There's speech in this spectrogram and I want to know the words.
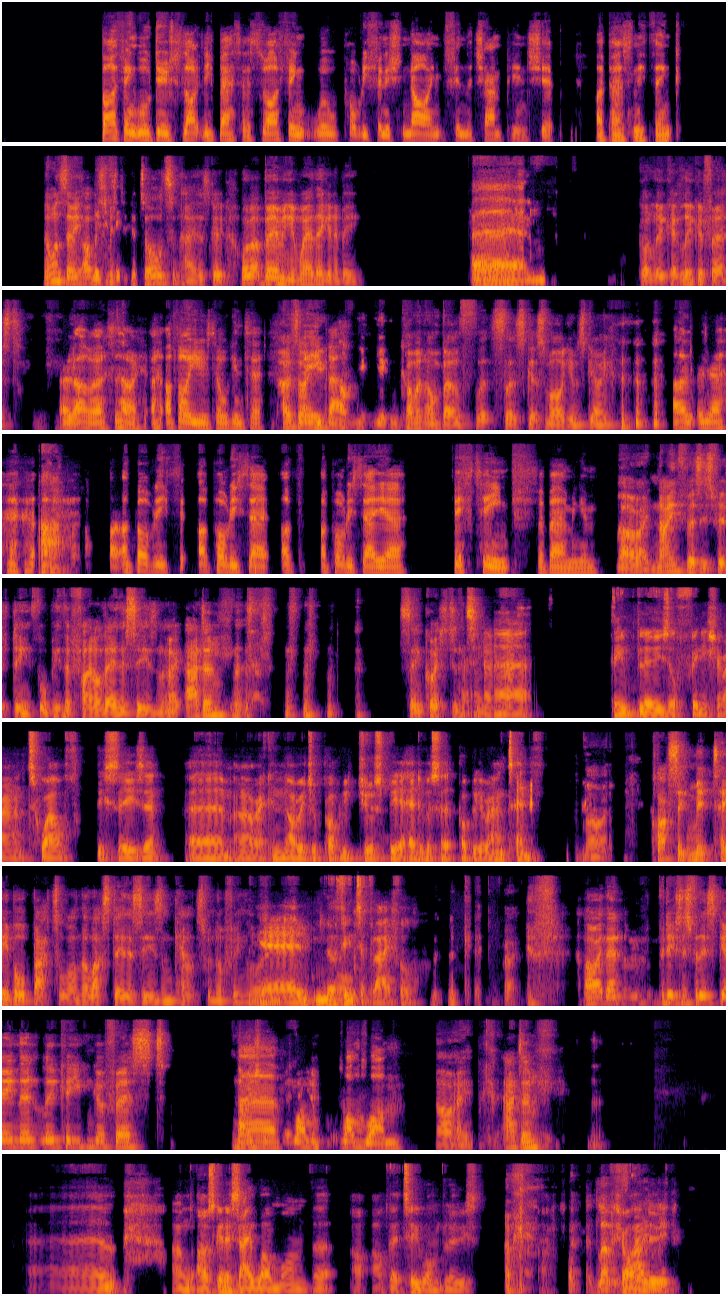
but I think we'll do slightly better. So I think we'll probably finish ninth in the championship. I I personally think. No one's very optimistic at all tonight. Let's go. What about Birmingham? Where are they going to be? Um, Go on, Luca. Luca first. oh, oh, sorry. I, I thought you were talking to. Sorry, Me, you, can, but- you- you can comment on both. Let's let's get some arguments going. Uh, no, Ah. I, I'd probably, I'd probably say, I'd, I'd probably say uh, fifteenth for Birmingham. All right, 9th versus fifteenth will be the final day of the season. Right, Adam. Same question to you. Uh, I think Blues will finish around 12th this season. Um, and I reckon Norwich will probably just be ahead of us at probably around 10th. All right, classic mid-table battle on the last day of the season counts for nothing. right? Yeah, nothing to play for. Okay, right. All right then. Predictions for this game then, Luca. You can go first. Norwich- Uh, one, one, one. All right, Adam. Um, I'm- I was going to say 1 1, but I'll, I'll go 2 1 Blues. Okay. I'll Look, try and do it.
